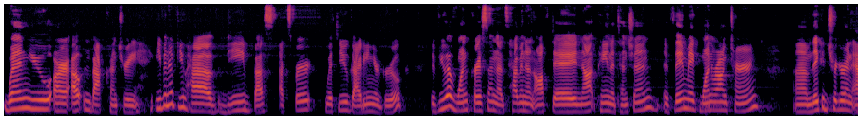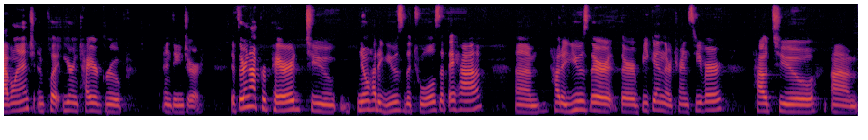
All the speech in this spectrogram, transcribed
When you are out in backcountry, even if you have the best expert with you guiding your group, if you have one person that's having an off day, not paying attention, if they make one wrong turn, um, they could trigger an avalanche and put your entire group in danger if they're not prepared to know how to use the tools that they have, um, how to use their, their beacon, their transceiver, how to, um,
